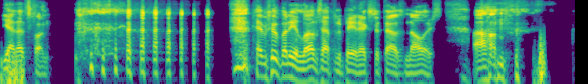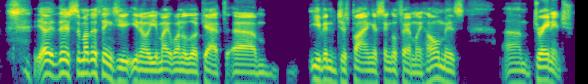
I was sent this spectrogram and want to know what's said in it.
Yeah that's fun Everybody loves having to pay an extra thousand dollars. Um, yeah, there's some other things you you know you might want to look at. Um, even just buying a single family home is um, drainage.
